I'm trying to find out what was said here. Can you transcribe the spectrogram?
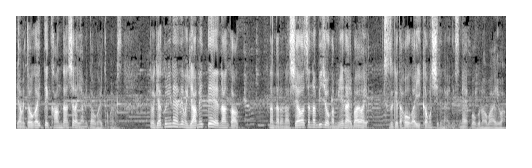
やめた方がいいって判断したらやめた方がいいと思います。でも逆にね、でもやめて、なんか、なんだろうな、幸せなビジョンが見えない場合は、続けた方がいいかもしれないですね、僕の場合は。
